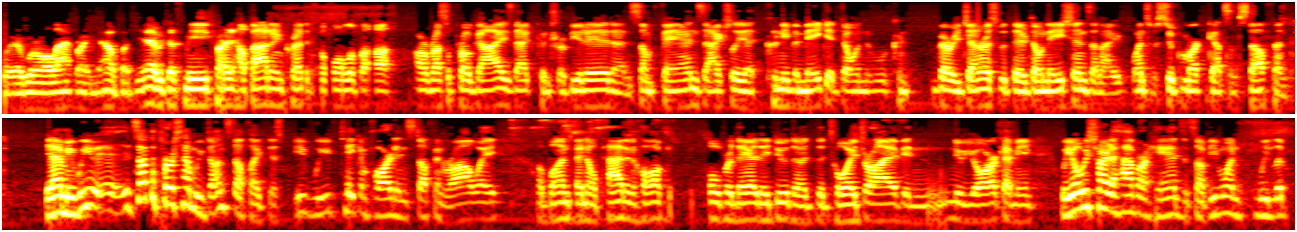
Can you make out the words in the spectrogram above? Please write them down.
where we're all at right now. But yeah, it was just me trying to help out and credit to all of uh, our WrestlePro guys that contributed and some fans actually that couldn't even make it don't were con- very generous with their donations. And I went to the supermarket, got some stuff, and yeah, I mean, we it's not the first time we've done stuff like this. We've, we've taken part in stuff in Rahway a bunch. I know Pat and Hawk over there, they do the, the toy drive in New York. I mean, we always try to have our hands and stuff. Even when we lived in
